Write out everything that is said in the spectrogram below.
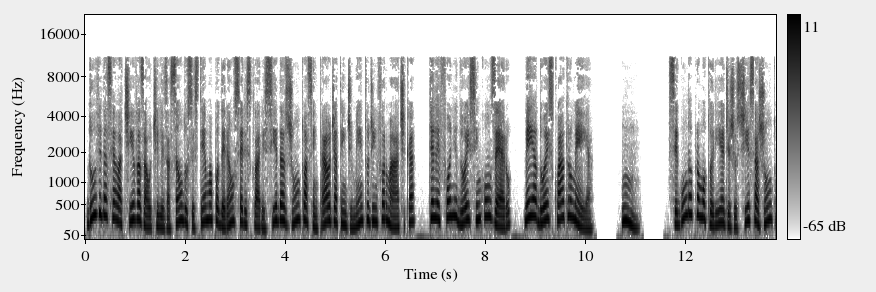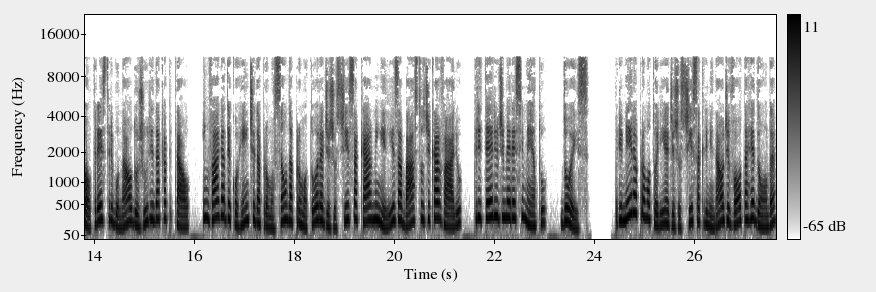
Dúvidas relativas à utilização do sistema poderão ser esclarecidas junto à Central de Atendimento de Informática, telefone 2510-6246. 1. Segundo a Promotoria de Justiça junto ao 3 Tribunal do Júri da Capital, em vaga decorrente da promoção da promotora de justiça Carmen Elisa Bastos de Carvalho, critério de merecimento, 2. Primeira Promotoria de Justiça Criminal de Volta Redonda,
